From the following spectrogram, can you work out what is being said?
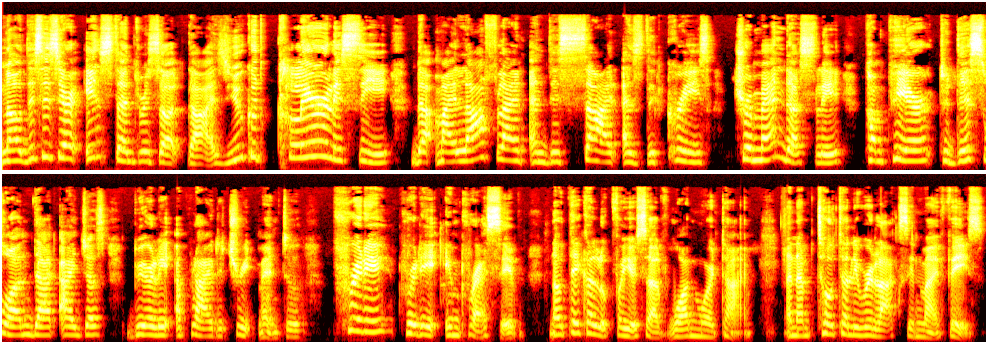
Now this is your instant result guys. You could clearly see that my laugh line and this side has decreased tremendously compared to this one that I just barely applied the treatment to pretty, pretty impressive. Now take a look for yourself one more time. And I'm totally relaxing my face.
